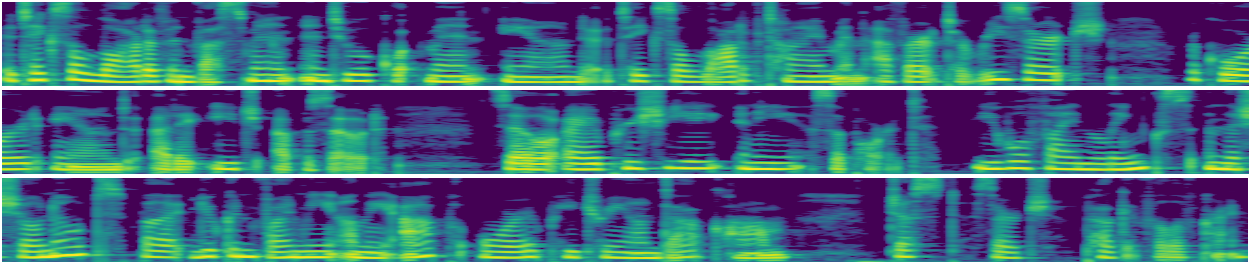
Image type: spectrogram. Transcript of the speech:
It takes a lot of investment into equipment and it takes a lot of time and effort to research, record, and edit each episode. So I appreciate any support. You will find links in the show notes, but you can find me on the app or patreon.com. Just search Pocketful of Crime.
